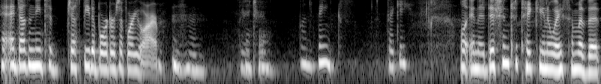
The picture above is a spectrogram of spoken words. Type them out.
It doesn't need to just be the borders of where you are. Mm-hmm. Very true. Well, thanks, Becky. Well, in addition to taking away some of the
